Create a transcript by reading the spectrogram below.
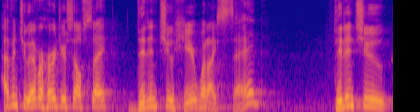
Haven't you ever heard yourself say, didn't you hear what I said? Didn't you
